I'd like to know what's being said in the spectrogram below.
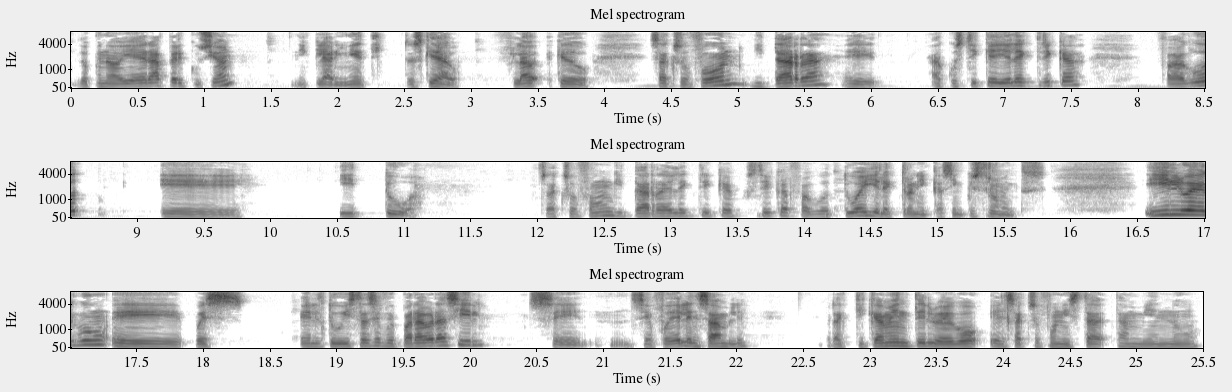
lo que no había era percusión ni clarinete. Entonces quedó, quedó saxofón, guitarra, eh, acústica y eléctrica, fagot eh, y tuba saxofón, guitarra eléctrica, acústica, fagotúa y electrónica, cinco instrumentos. Y luego, eh, pues, el tubista se fue para Brasil, se, fue del ensamble prácticamente, luego el saxofonista también no,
